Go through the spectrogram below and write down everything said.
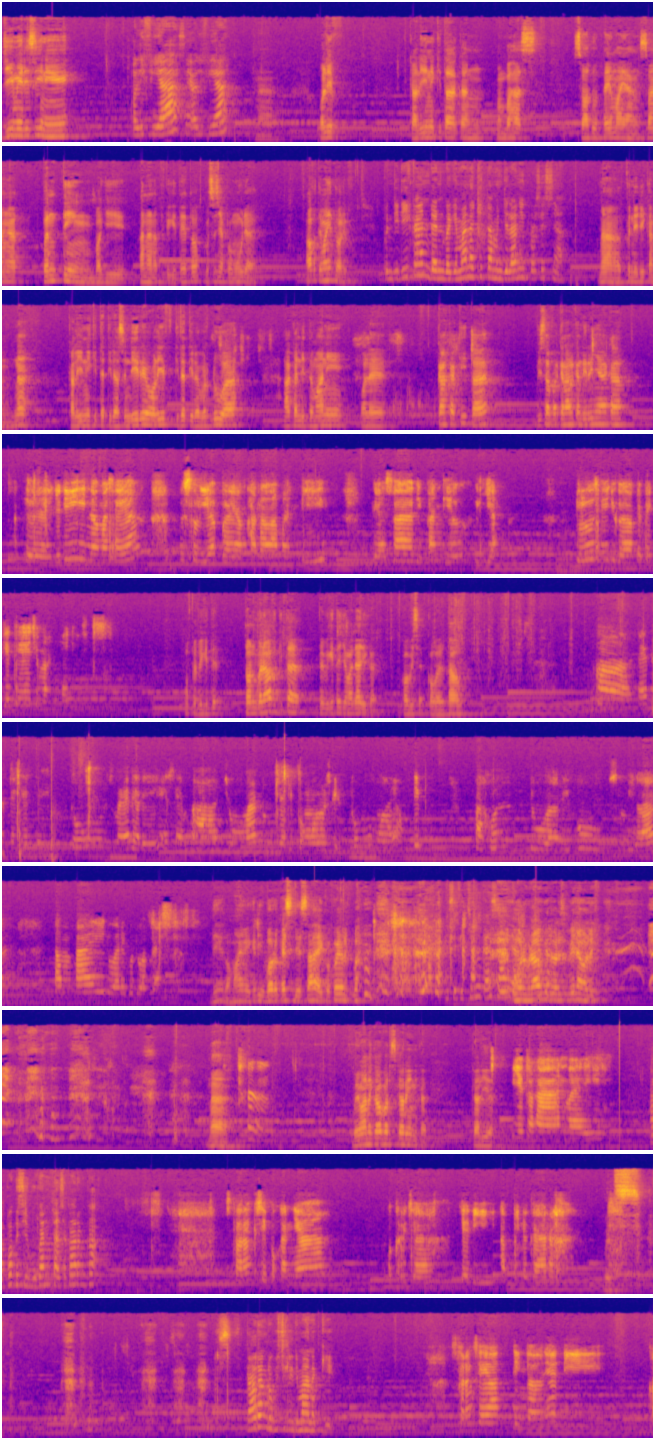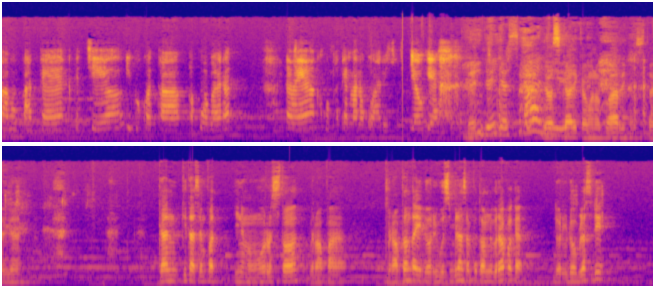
Jimmy di sini. Olivia, saya Olivia. Nah, Olive, kali ini kita akan membahas suatu tema yang sangat penting bagi anak-anak PPGT itu, khususnya pemuda. Apa tema itu, Olive? Pendidikan dan bagaimana kita menjalani prosesnya. Nah, pendidikan. Nah, kali ini kita tidak sendiri, Olive. Kita tidak berdua. Akan ditemani oleh kakak kita. Bisa perkenalkan dirinya, Kak? Oke, jadi nama saya Nusulia Bayangkara Lamandi, biasa dipanggil Lia. Dulu saya juga PPGT cuma jadi Oh, PPGT. Tahun berapa kita PPGT Jama Dari, Kak? Kau bisa, kau boleh tahu? Ah, saya PPGT itu sebenarnya dari SMA, cuman jadi pengurus itu mulai aktif tahun 2009 sampai 2012. Deh, lama ya, Kak. Baru kasih desa ya. Kok lupa? Masih kecil kan saya. Umur berapa kita 2009, Olive? Nah, Hmm, bagaimana kabar sekarang ini, Kak? Kalian? puji Tuhan baik. Apa kesibukan tak sekarang kak? Sekarang kesibukannya bekerja jadi abdi negara. Wes. Sekarang domisili di mana ki? Sekarang saya tinggalnya di kabupaten kecil ibu kota Papua Barat namanya Kabupaten Manokwari jauh ya Deh. Dia jauh sekali. Jauh sekali kamu Manokwari, astaga. Kan kita sempat ini mengurus toh berapa berapa tahun tadi 2009 sampai tahun berapa kak? 2012 deh.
